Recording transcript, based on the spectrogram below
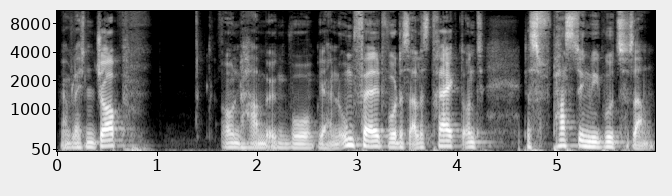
Wir haben vielleicht einen Job und haben irgendwo ja ein Umfeld, wo das alles trägt und das passt irgendwie gut zusammen.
